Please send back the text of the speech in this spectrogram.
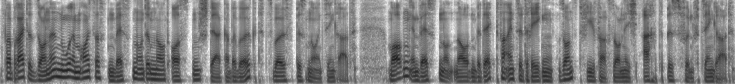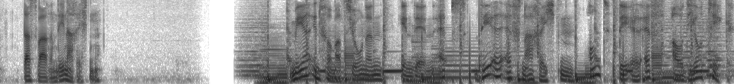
Verbreitet Sonne, nur im äußersten Westen und im Nordosten stärker bewölkt, 12 bis 19 Grad. Morgen im Westen und Norden bedeckt, vereinzelt Regen, sonst vielfach sonnig, 8 bis 15 Grad. Das waren die Nachrichten. Mehr Informationen in den Apps DLF Nachrichten und DLF Audiothek.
